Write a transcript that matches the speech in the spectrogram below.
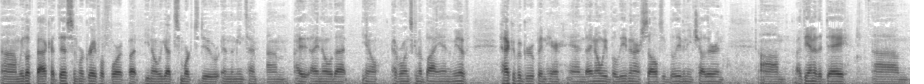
Um, we look back at this and we're grateful for it, but you know we got some work to do in the meantime. Um, I, I, know that you know everyone's going to buy in. We have a heck of a group in here, and I know we believe in ourselves, we believe in each other, and um, at the end of the day, um,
